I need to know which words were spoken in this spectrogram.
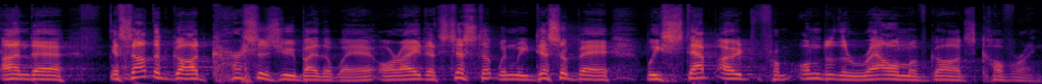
And uh, it's not that God curses you, by the way, all right? It's just that when we disobey, we step out from under the realm of God's covering.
